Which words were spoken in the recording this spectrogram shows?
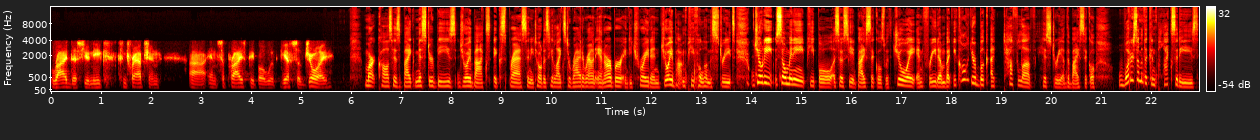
ride this unique contraption uh, and surprise people with gifts of joy Mark calls his bike Mr. B's Joybox Express, and he told us he likes to ride around Ann Arbor and Detroit and joy bomb people on the streets. Jody, so many people associate bicycles with joy and freedom, but you call your book a tough love history of the bicycle. What are some of the complexities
